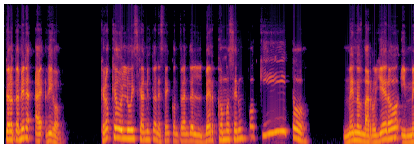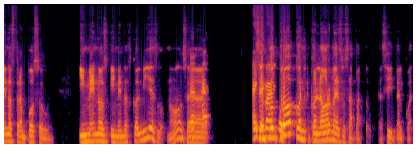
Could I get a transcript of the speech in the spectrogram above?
Pero también, ah, digo, creo que hoy Luis Hamilton está encontrando el ver cómo ser un poquito menos marrullero y menos tramposo, güey y menos, y menos colmilleso, ¿no? O sea, se encontró con, la horma de su zapato, así, tal cual.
